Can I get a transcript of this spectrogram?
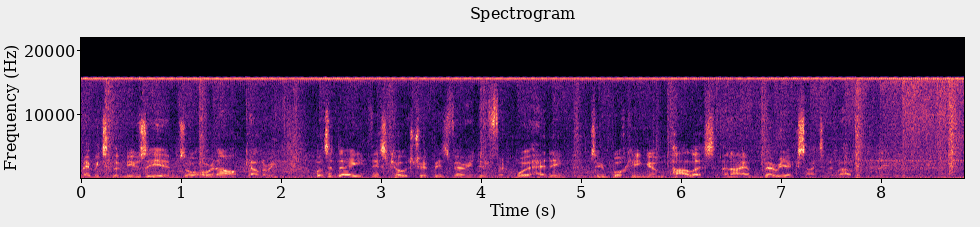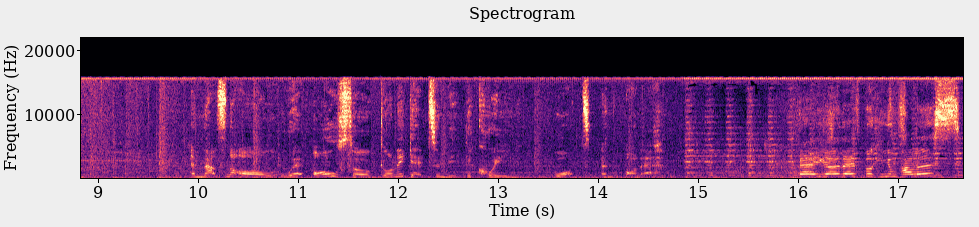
maybe to the museums or, or, an art gallery. But today, this coach trip is very different. We're heading to Buckingham Palace, and I am very excited about it. And that's not all. We're also gonna get to meet the Queen. What an honour. There you go, there's Buckingham Palace.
